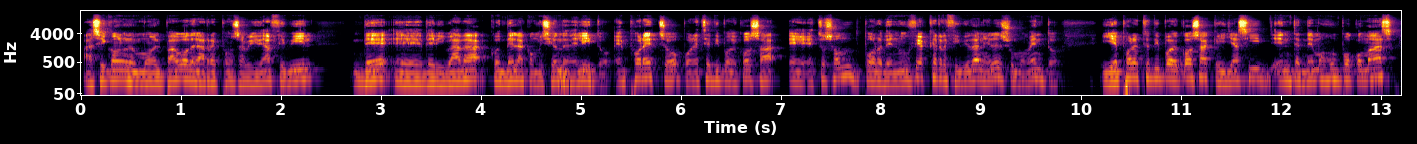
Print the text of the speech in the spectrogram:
así como el pago de la responsabilidad civil de, eh, derivada de la comisión de delito. Es por esto, por este tipo de cosas, eh, estos son por denuncias que recibió Daniel en su momento. Y es por este tipo de cosas que ya sí entendemos un poco más,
